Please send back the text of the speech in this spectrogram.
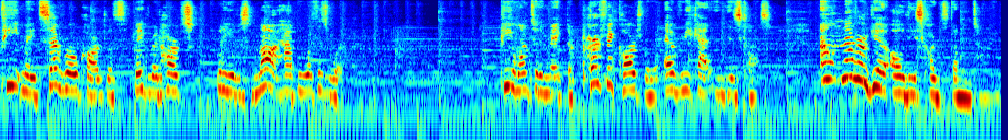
Pete made several cards with big red hearts, but he was not happy with his work. Pete wanted to make the perfect cards for every cat in his class. I'll never get all these cards done in time,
